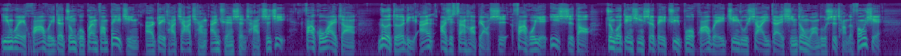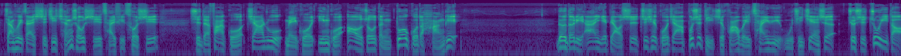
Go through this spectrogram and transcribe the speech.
因为华为的中国官方背景而对它加强安全审查之际，法国外长勒德里安二十三号表示，法国也意识到中国电信设备巨擘华为进入下一代行动网络市场的风险，将会在时机成熟时采取措施，使得法国加入美国、英国、澳洲等多国的行列。勒德里安也表示，这些国家不是抵制华为参与武器建设，就是注意到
